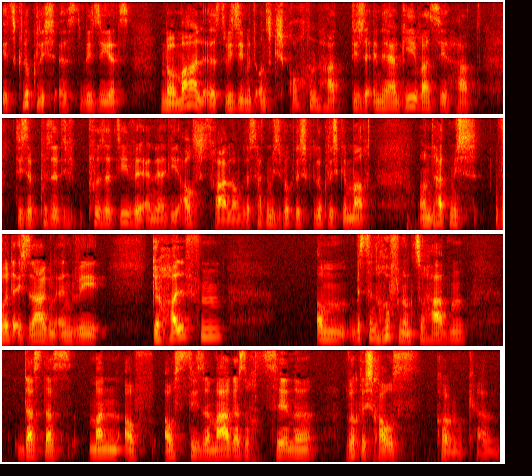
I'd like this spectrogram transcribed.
jetzt glücklich ist, wie sie jetzt normal ist, wie sie mit uns gesprochen hat, diese Energie, was sie hat, diese positiv, positive Energie, Ausstrahlung, das hat mich wirklich glücklich gemacht und hat mich, würde ich sagen, irgendwie geholfen, um ein bisschen Hoffnung zu haben, dass das man auf, aus dieser Magersuchtszene wirklich rauskommen kann.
